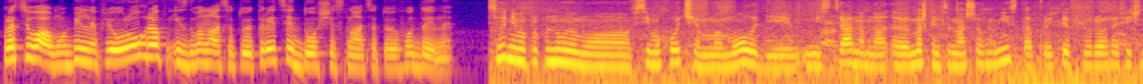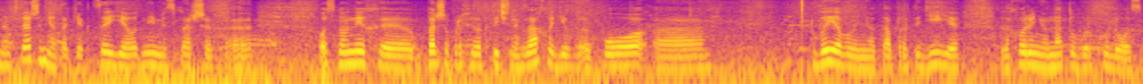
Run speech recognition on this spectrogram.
Працював мобільний флюорограф із 12.30 до 16 години. Сьогодні ми пропонуємо всім охочим молоді, містянам, на- е, мешканцям нашого міста пройти флюорографічне обстеження, так як це є одним із перших е, основних е, першопрофілактичних заходів по виявленню та протидії захворюванню на туберкульоз.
